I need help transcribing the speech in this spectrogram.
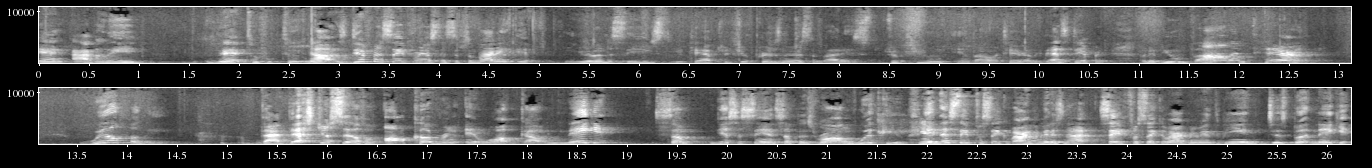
And I believe that to, to now it's different. Say for instance, if somebody, if you're under siege, you captured your prisoner, somebody strips you involuntarily, that's different. But if you voluntarily, willfully divest yourself of all covering and walk out naked, some this is sin. Something's wrong with you. Yeah. And let's say for sake of argument, it's not. Say for sake of argument, being just butt naked,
